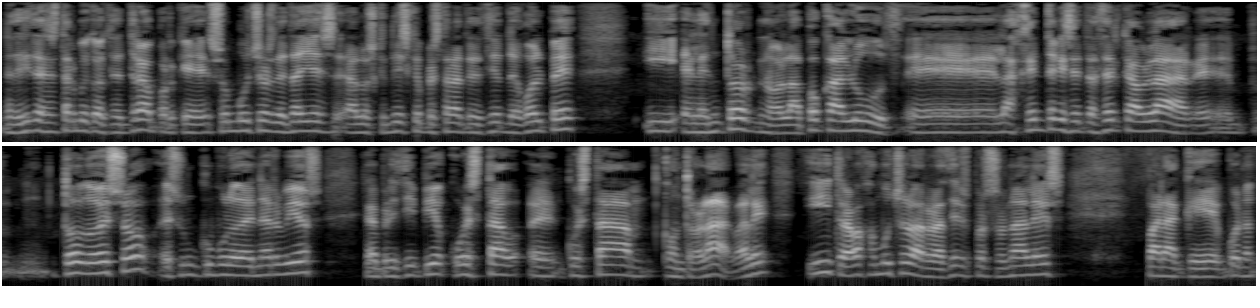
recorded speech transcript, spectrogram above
necesitas estar muy concentrado porque son muchos detalles a los que tienes que prestar atención de golpe y el entorno, la poca luz, eh, la gente que se te acerca a hablar, eh, todo eso es un cúmulo de nervios que al principio cuesta, cuesta controlar, ¿vale? Y trabaja mucho las relaciones personales para que, bueno,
